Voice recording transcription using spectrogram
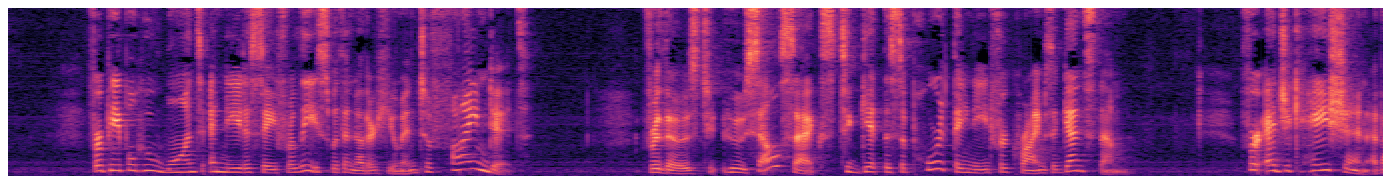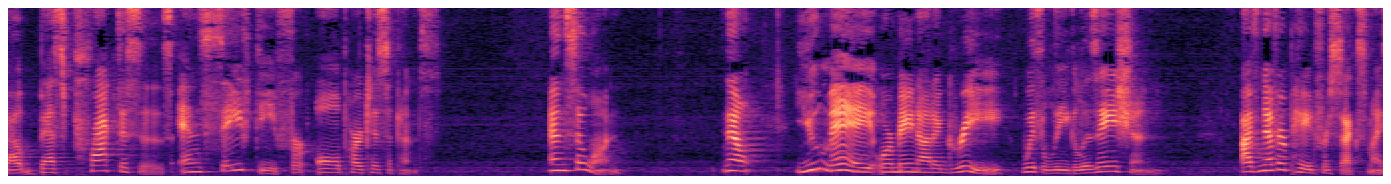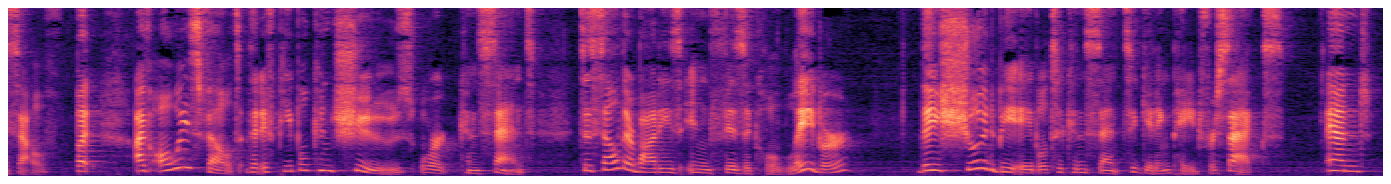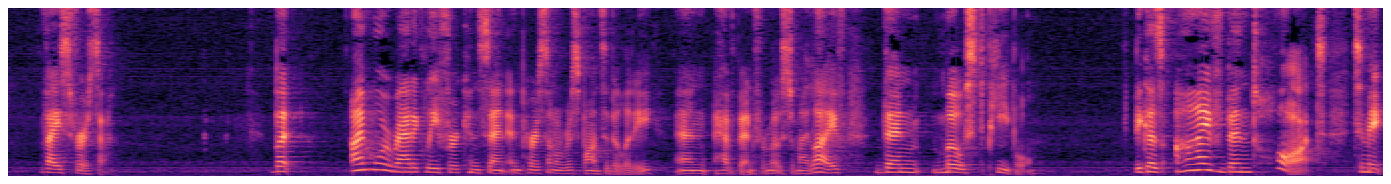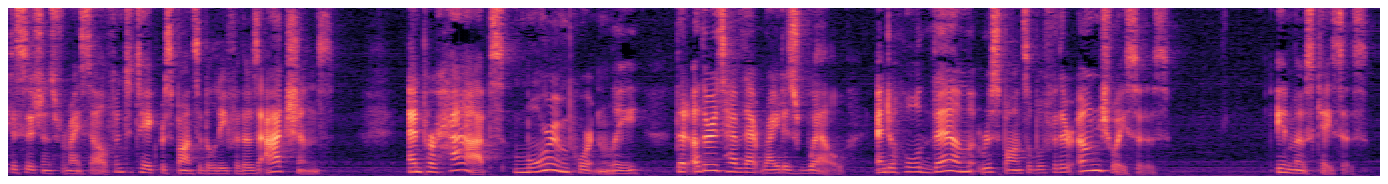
For people who want and need a safe release with another human to find it. For those to, who sell sex to get the support they need for crimes against them for education about best practices and safety for all participants, and so on. Now, you may or may not agree with legalization. I've never paid for sex myself, but I've always felt that if people can choose or consent to sell their bodies in physical labor, they should be able to consent to getting paid for sex. And vice versa. But I'm more radically for consent and personal responsibility, and have been for most of my life, than most people. Because I've been taught to make decisions for myself and to take responsibility for those actions. And perhaps more importantly, that others have that right as well, and to hold them responsible for their own choices in most cases.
